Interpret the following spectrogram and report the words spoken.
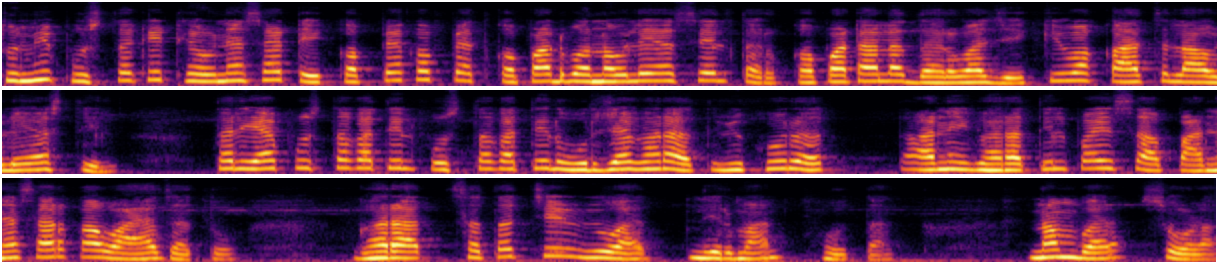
तुम्ही पुस्तके ठेवण्यासाठी कप्प्याकप्प्यात कपाट बनवले असेल तर कपाटाला दरवाजे किंवा काच लावले असतील. तर या पुस्तकातील पुस्तकातील ऊर्जा घरात विखुरत आणि घरातील पैसा पाण्यासारखा वाया जातो. घरात सततचे विवाद निर्माण होतात. नंबर सोळा.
